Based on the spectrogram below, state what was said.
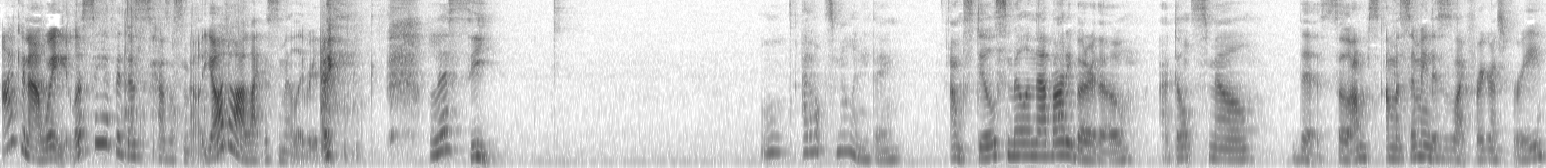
I cannot wait. Let's see if it just has a smell. Y'all know I like to smell everything. Let's see. Mm, I don't smell anything. I'm still smelling that body butter though. I don't smell this. So I'm, I'm assuming this is like fragrance free.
